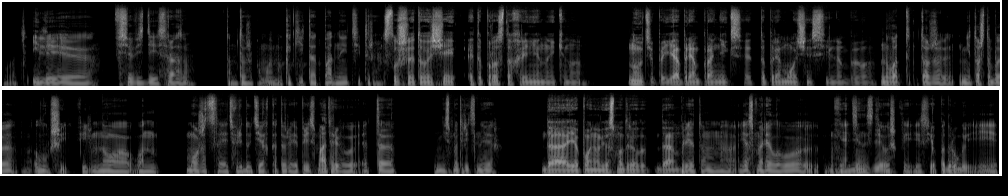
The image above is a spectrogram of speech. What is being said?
Вот. Или все везде и сразу. Там тоже, по-моему, какие-то отпадные титры. Слушай, это вообще, это просто охрененное кино. Ну, типа, я прям проникся. Это прям очень сильно было. Ну вот тоже не то чтобы лучший фильм, но он может стоять в ряду тех, которые я пересматриваю. Это «Не смотрите наверх». Да, я понял, я смотрел, да. При этом э, я смотрел его не один с девушкой и с ее подругой, и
